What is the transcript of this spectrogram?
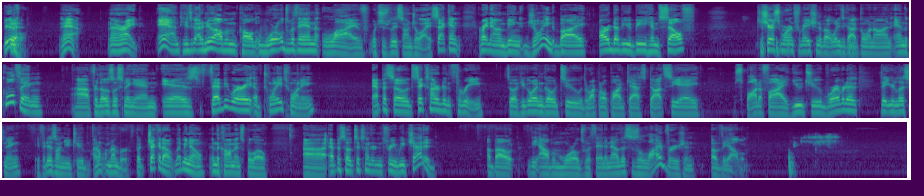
Beautiful. Yeah. yeah. All right. And he's got a new album called Worlds Within Live, which is released on July 2nd. Right now, I'm being joined by RWB himself to share some more information about what he's got going on. And the cool thing uh, for those listening in is February of 2020, episode 603. So if you go ahead and go to the rockandrollpodcast.ca, Spotify, YouTube, wherever it is that you're listening, if it is on YouTube, I don't remember, but check it out. Let me know in the comments below. Uh, episode 603, we chatted about the album Worlds Within, and now this is a live version of the album.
